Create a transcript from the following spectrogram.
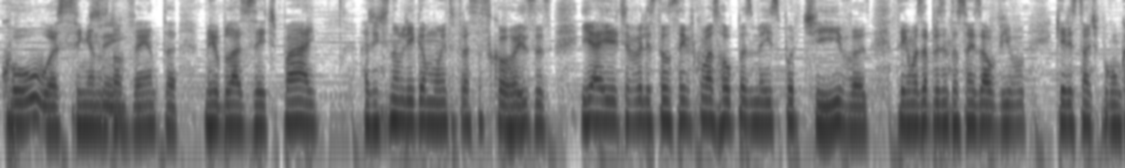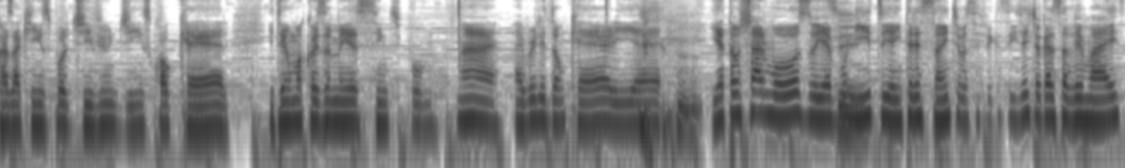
cool, assim, anos Sim. 90. Meio blasé, tipo, ai a gente não liga muito para essas coisas. E aí, tipo, eles estão sempre com umas roupas meio esportivas. Tem umas apresentações ao vivo que eles estão, tipo, com um casaquinho esportivo e um jeans qualquer. E tem uma coisa meio assim, tipo, ah, I really don't care. E é, e é tão charmoso, e é Sim. bonito, e é interessante. Você fica assim, gente, eu quero saber mais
